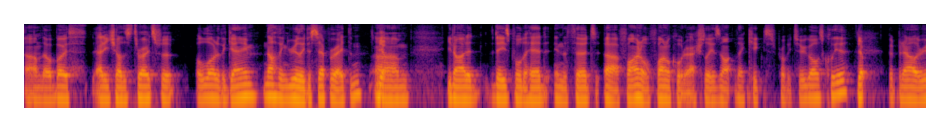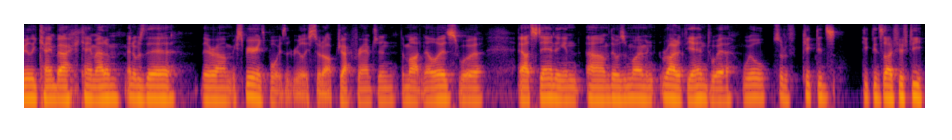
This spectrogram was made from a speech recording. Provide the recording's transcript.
Um, they were both at each other's throats for a lot of the game. Nothing really to separate them. Yep. Um, United, the D's pulled ahead in the third uh, final final quarter. Actually, is not they kicked probably two goals clear. Yep. But Benalla really came back, came at them, and it was their their um, experienced boys that really stood up. Jack Frampton, the Martinellos were outstanding, and um, there was a moment right at the end where Will sort of kicked in, kicked inside fifty,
